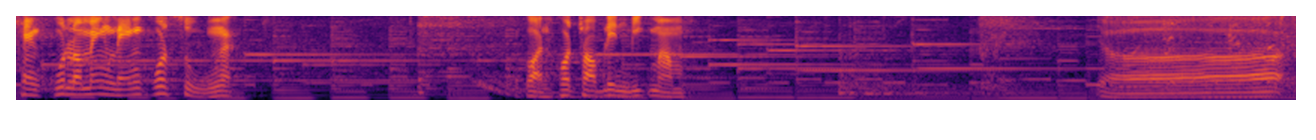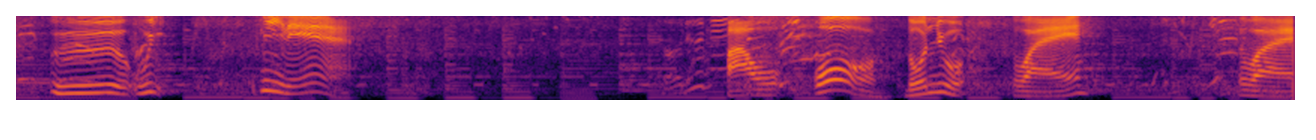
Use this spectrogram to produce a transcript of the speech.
แชงคูดเราแม่งแรงโคตรสูงอะก่อนโคตรชอบเล่นบิ๊กมัม เออเอออุ้ยนี่เนี่ยเป่าโอ้โดนอยู่สวยสวย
